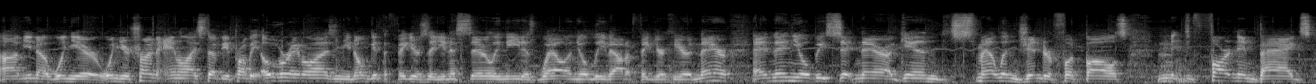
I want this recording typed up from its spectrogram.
um, you know, when you're when you're trying to analyze stuff, you probably overanalyze and you don't get the figures that you necessarily need as well, and you'll leave out a figure here and there, and then you'll be sitting there, again, smelling gender footballs, farting in bags,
